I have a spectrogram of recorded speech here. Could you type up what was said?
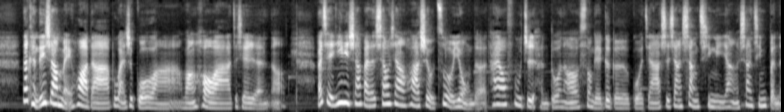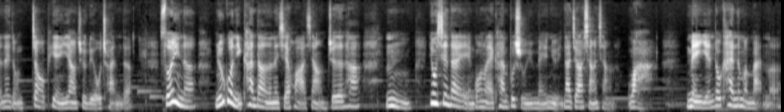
那肯定是要美化的啊，不管是国王啊、王后啊这些人啊。而且伊丽莎白的肖像画是有作用的，她要复制很多，然后送给各个国家，是像相亲一样、相亲本的那种照片一样去流传的。所以呢，如果你看到的那些画像，觉得她嗯，用现代的眼光来看不属于美女，那就要想想，哇。美颜都开那么满了，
